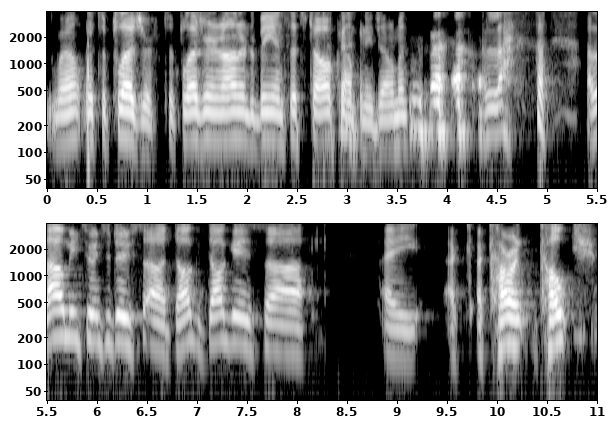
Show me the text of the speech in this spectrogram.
Well, it's a pleasure. It's a pleasure and an honor to be in such tall company, gentlemen. Allow, allow me to introduce uh, Doug. Doug is uh, a, a a current coach,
